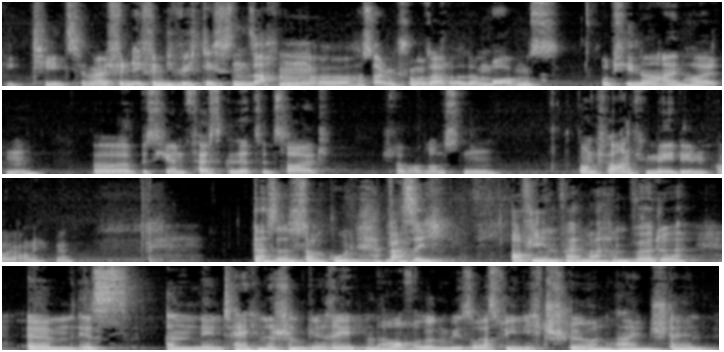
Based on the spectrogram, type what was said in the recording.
Produktivitätshacks? Ich finde, ich find die wichtigsten Sachen, äh, hast du eigentlich schon gesagt. Also morgens Routine einhalten, äh, bisschen festgesetzte Zeit. Ich glaube, ansonsten spontan viel mehr Ideen habe ich auch nicht mehr. Das ist doch gut. Was ich auf jeden Fall machen würde, ähm, ist an den technischen Geräten auch irgendwie sowas wie nicht stören reinstellen.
